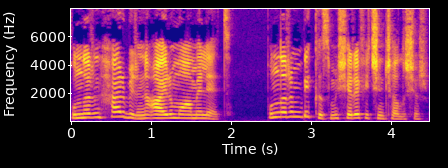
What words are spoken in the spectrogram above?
Bunların her birine ayrı muamele et. Bunların bir kısmı şeref için çalışır.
